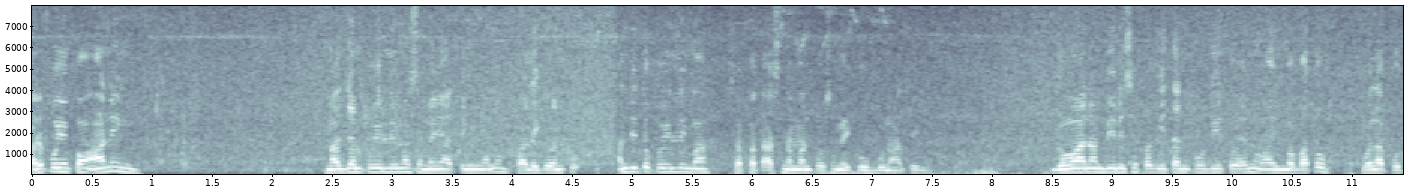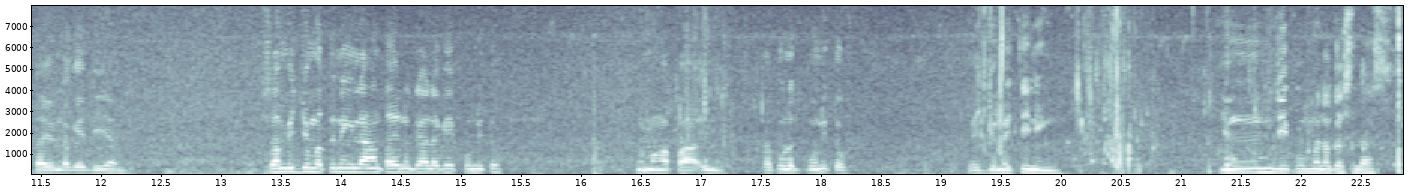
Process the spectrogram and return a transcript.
Ano po yung pang-anim? Nadyan po yung lima sa may ating ano, paliguan po. Andito po yung lima, sa pataas naman po sa may kubo natin. Gawa ng binis sa pagitan po dito ano, ay mabato. Wala po tayong lagay diyan. Sa medyo matuning lang tayo naglalagay po nito. Ng mga pain. Katulad po nito. Medyo may tining. Yung hindi po malagaslas.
